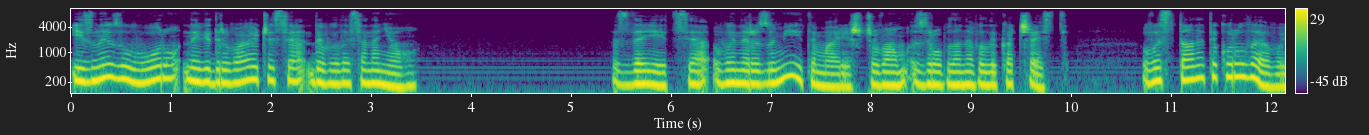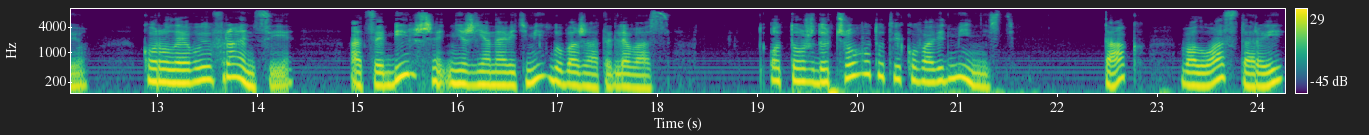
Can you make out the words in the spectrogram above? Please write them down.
і знизу вгору, не відриваючися, дивилася на нього. Здається, ви не розумієте, Марі, що вам зроблена велика честь. Ви станете королевою, королевою Франції, а це більше, ніж я навіть міг би бажати для вас. Отож до чого тут вікова відмінність? Так, Валуа старий,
